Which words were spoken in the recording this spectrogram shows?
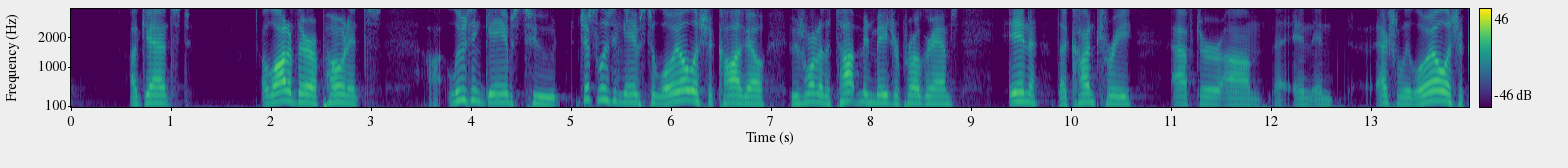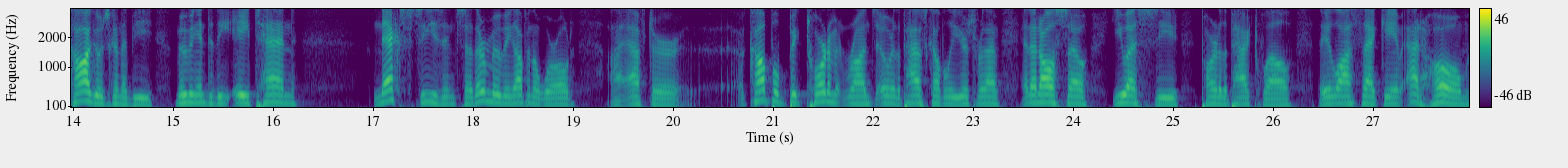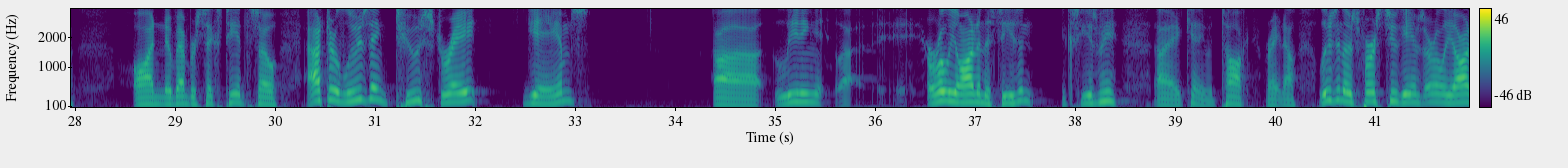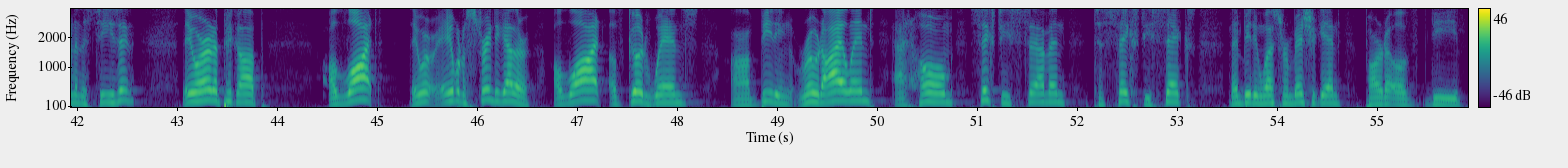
against a lot of their opponents. Uh, losing games to just losing games to Loyola Chicago, who's one of the top mid-major programs in the country. After um, in in actually Loyola Chicago is going to be moving into the A10 next season, so they're moving up in the world uh, after a couple big tournament runs over the past couple of years for them, and then also USC, part of the Pac 12. They lost that game at home on November 16th. So after losing two straight games, uh, leading uh, early on in the season, excuse me, I can't even talk right now. Losing those first two games early on in the season, they were able to pick up a lot. They were able to string together a lot of good wins uh, beating Rhode Island at home 67 to 66, then beating Western Michigan, part of the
